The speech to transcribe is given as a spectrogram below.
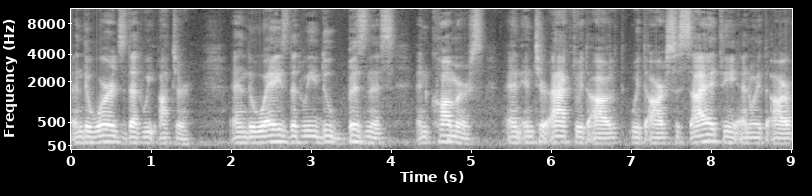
and the words that we utter and the ways that we do business and commerce and interact with our with our society and with our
